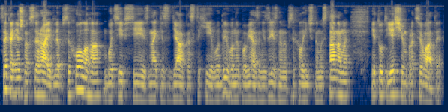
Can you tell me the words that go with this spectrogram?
Це, звісно, все рай для психолога, бо ці всі знаки зодіака, стихії води, вони пов'язані з різними психологічними станами, і тут є з чим працювати.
